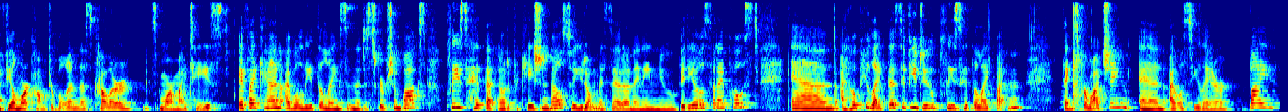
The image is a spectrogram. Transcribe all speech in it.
I feel more comfortable in this color. It's more my taste. If I can, I will leave the links in the description box. Please hit that notification bell so you don't miss out on any new videos that I post. And I hope you like this. If you do, please hit the like button. Thanks for watching and I will see you later. Bye.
